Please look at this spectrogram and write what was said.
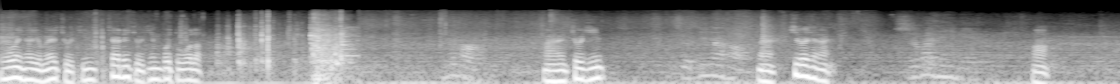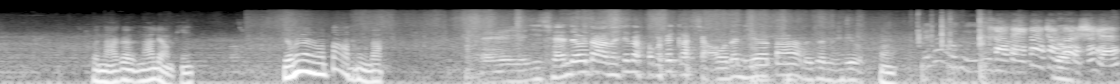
我问一下有没有酒精？家里酒精不多了。嗯，酒精。酒精的好，嗯，几多钱呢？十块钱一瓶。啊。我拿个拿两瓶。有没有那种大桶的？以前都是大的，现在好不容易搞小的，你要大的这没有。嗯消费到账二十元。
